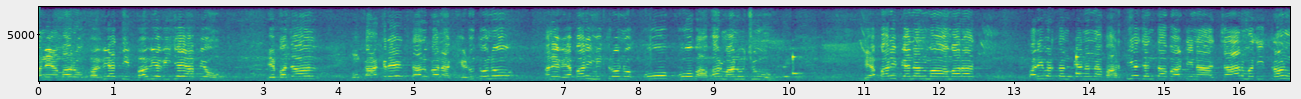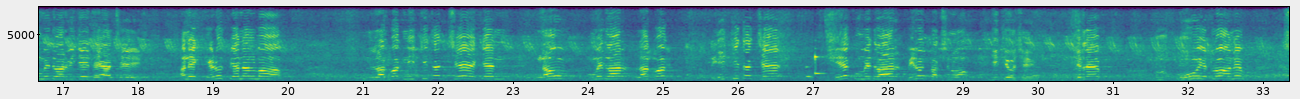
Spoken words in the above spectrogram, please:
અને અમારો ભવ્યથી ભવ્ય વિજય આપ્યો. એ બદલ હું કાંકરેજ તાલુકાના ખેડૂતોનો અને વેપારી મિત્રોનો ખૂબ ખૂબ આભાર માનું છું. વેપારી પેનલમાં અમારા પરિવર્તન પેનલના ભારતીય જનતા પાર્ટીના ચારમાંથી ત્રણ ઉમેદવાર વિજય થયા છે અને ખેડૂત પેનલમાં લગભગ નિશ્ચિત જ છે કે નવ ઉમેદવાર લગભગ નિશ્ચિત જ છે. એક ઉમેદવાર વિરોધ પક્ષનો જીત્યો છે. એટલે હું એટલો અને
